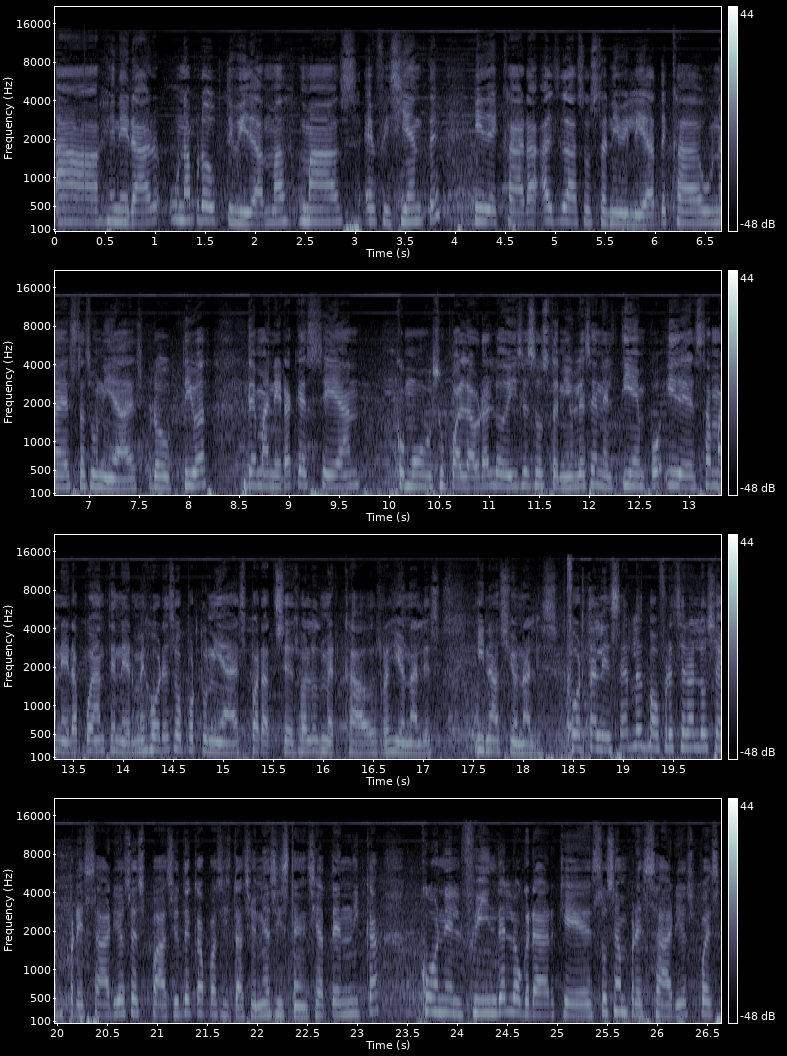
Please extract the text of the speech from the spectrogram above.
a generar una productividad más, más eficiente y de cara a la sostenibilidad de cada una de estas unidades productivas, de manera que sean, como su palabra lo dice, sostenibles en el tiempo y de esta manera puedan tener mejores oportunidades para acceso a los mercados regionales y nacionales. Fortalecer les va a ofrecer a los empresarios espacios de capacitación y asistencia técnica con el fin de lograr que estos empresarios pues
